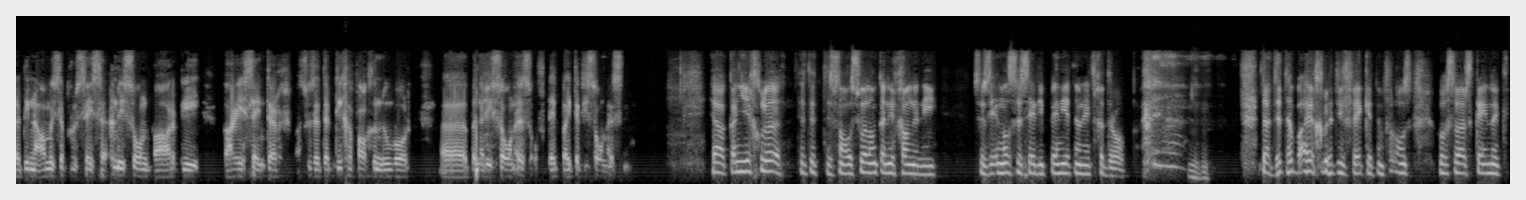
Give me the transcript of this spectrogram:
uh, dinamiese prosesse in die son waar die barycenter, soos dit in die geval genoem word, uh binne die son is of net buite die son is nie. Ja, kan jy glo dit het is nou al so lank aan die gang en nie soos die Engelse sê die penny het nou net gedrop. dat dit 'n baie groot effek het en vir ons hoogs waarskynlik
